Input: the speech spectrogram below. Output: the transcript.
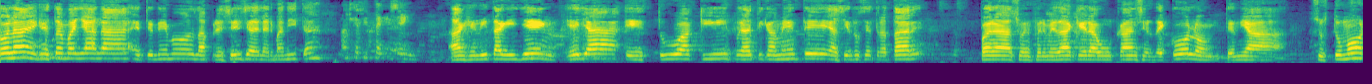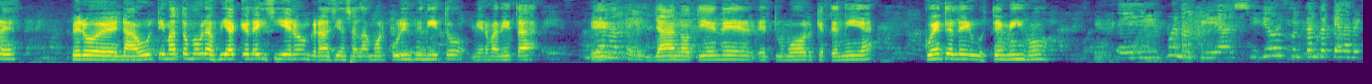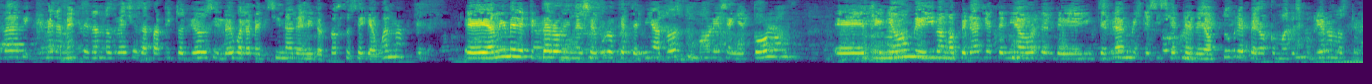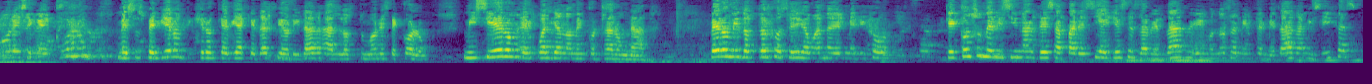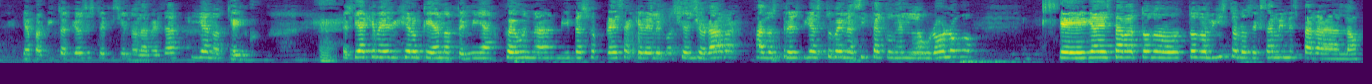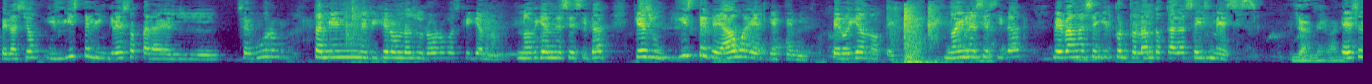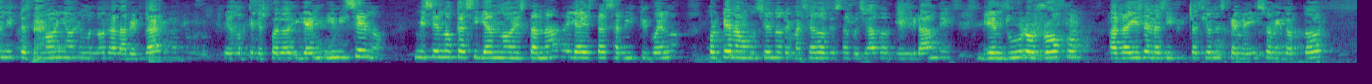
Hola, en esta mañana eh, tenemos la presencia de la hermanita Angelita Guillén. Angelita Guillén. Ella estuvo aquí prácticamente haciéndose tratar para su enfermedad que era un cáncer de colon. Tenía sus tumores, pero en la última tomografía que le hicieron, gracias al amor puro infinito, mi hermanita eh, ya no tiene el tumor que tenía Cuéntele usted mismo. Eh, buenos días. Yo contando aquí la verdad y primeramente dando gracias a Papito Dios y luego a la medicina de mi doctor José Yaguana. Eh, a mí me detectaron en el seguro que tenía dos tumores en el colon, el riñón, me iban a operar, ya tenía orden de internarme el 17 de octubre, pero como descubrieron los tumores en el colon, me suspendieron, dijeron que había que dar prioridad a los tumores de colon me hicieron, el cual ya no me encontraron nada. Pero mi doctor José Giovanna, él me dijo que con su medicina desaparecía y esa es la verdad, en honor a mi enfermedad, a mis hijas y a papito Dios estoy diciendo la verdad y ya no tengo. Eh. El día que me dijeron que ya no tenía fue una linda sorpresa que de la emoción lloraba. A los tres días tuve la cita con el neurólogo que ya estaba todo, todo listo, los exámenes para la operación y listo el ingreso para el seguro. También me dijeron los urólogos que ya no, no había necesidad, que es un quiste de agua el que tenía, pero ya no tengo. No hay necesidad, me van a seguir controlando cada seis meses. Ya, Ese es mi testimonio en honor a la verdad, es lo que les puedo, y, y mi seno, mi seno casi ya no está nada, ya está sanito y bueno, porque era un seno demasiado desarrollado, bien grande, bien duro, rojo, a raíz de las infiltraciones que me hizo mi doctor,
